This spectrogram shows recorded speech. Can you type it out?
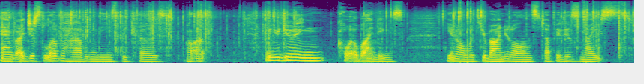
And I just love having these because well, when you're doing coil bindings, you know, with your bind it all and stuff, it is nice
